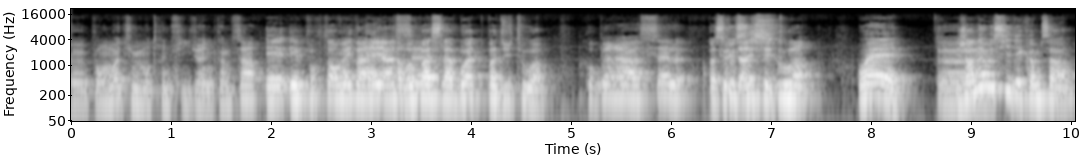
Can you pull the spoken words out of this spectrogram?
Euh, Pour moi, tu me montres une figurine comme ça. Et, et pourtant, mec, Comparé elle à celle- repasse la boîte, pas du tout. Hein. Comparé à celle Parce que, c'est chez sous- toi. Ouais, euh, j'en ai aussi des comme ça. hein.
